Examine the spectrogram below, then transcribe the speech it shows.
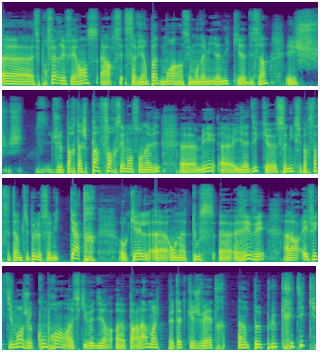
euh, c'est pour faire référence. Alors ça vient pas de moi hein, c'est mon ami Yannick qui a dit ça. Et je, je partage pas forcément son avis, euh, mais euh, il a dit que Sonic Superstar c'était un petit peu le Sonic 4 auquel euh, on a tous rêvé. Alors effectivement, je comprends ce qu'il veut dire par là. Moi, peut-être que je vais être un peu plus critique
